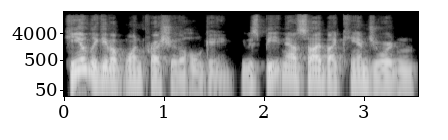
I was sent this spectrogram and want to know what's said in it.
He only gave up one pressure the whole game. He was beaten outside by Cam Jordan.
